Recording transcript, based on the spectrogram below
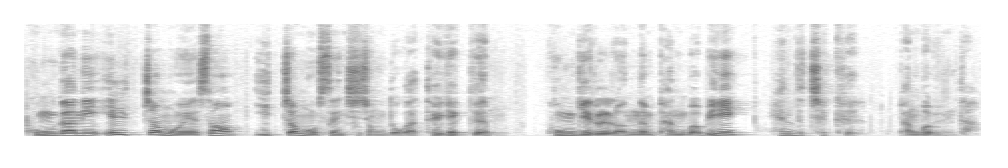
공간이 1.5에서 2.5cm 정도가 되게끔 공기를 넣는 방법이 핸드 체크 방법입니다.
